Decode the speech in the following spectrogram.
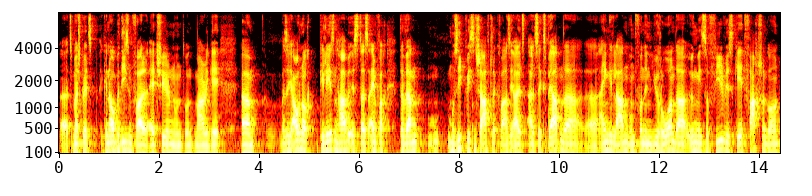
äh, zum Beispiel jetzt genau bei diesem Fall, Ed Sheeran und, und Mary Gay, ähm, was ich auch noch gelesen habe, ist, dass einfach, da werden Musikwissenschaftler quasi als, als Experten da äh, eingeladen, um von den Juroren da irgendwie so viel wie es geht, Fachjargon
